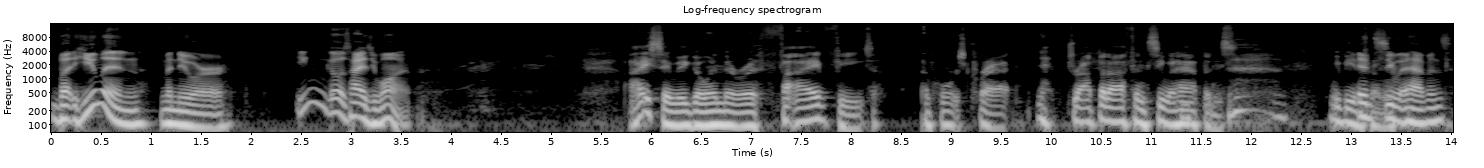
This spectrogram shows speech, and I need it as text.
But human manure, you can go as high as you want. I say we go in there with five feet of horse crap, drop it off, and see what happens. We'd be in and trouble. see what happens.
